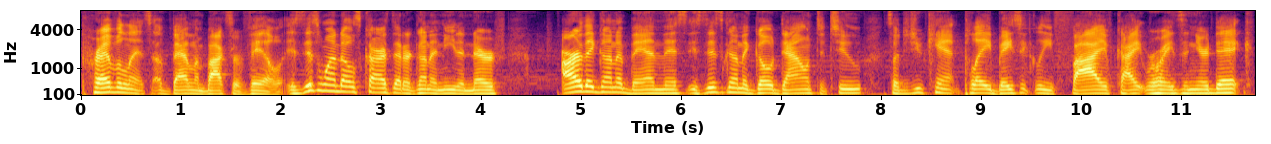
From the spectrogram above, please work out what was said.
prevalence of Battling Boxer Veil. Is this one of those cards that are going to need a nerf? Are they going to ban this? Is this going to go down to two so that you can't play basically five Kiteroids in your deck?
